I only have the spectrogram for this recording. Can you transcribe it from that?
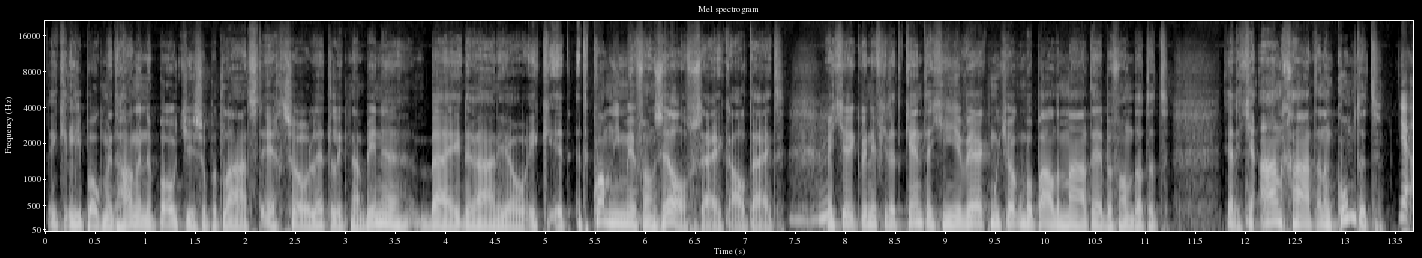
Ik liep ook met hangende pootjes op het laatst echt zo letterlijk naar binnen bij de radio. Ik, het, het kwam niet meer vanzelf, zei ik altijd. Mhm. Weet je, ik weet niet of je dat kent, dat je in je werk moet je ook een bepaalde mate hebben van dat het... Ja, dat je aangaat en dan komt het. Ja,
